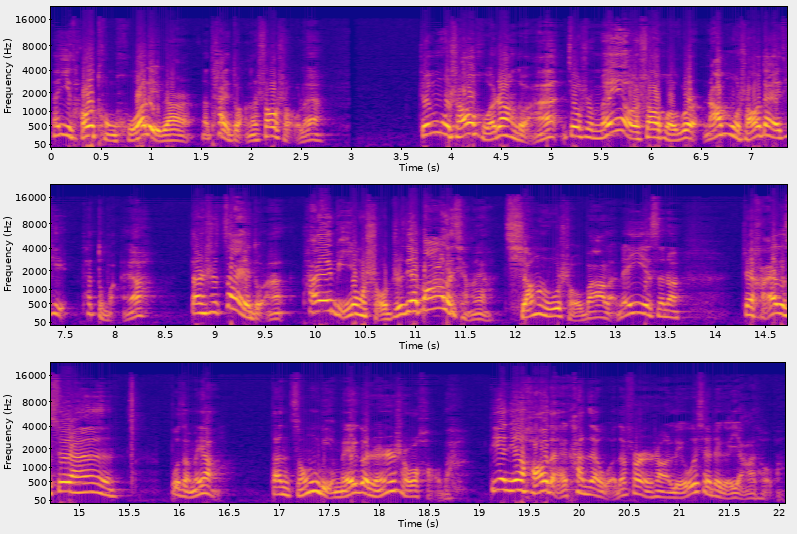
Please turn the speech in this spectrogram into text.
那一头捅火里边，那太短了，烧手了呀。这木勺火仗短，就是没有烧火棍，拿木勺代替，它短呀。但是再短，他也比用手直接扒拉强呀，强如手扒拉。那意思呢？这孩子虽然不怎么样，但总比没个人手好吧？爹，您好歹看在我的份上留下这个丫头吧。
